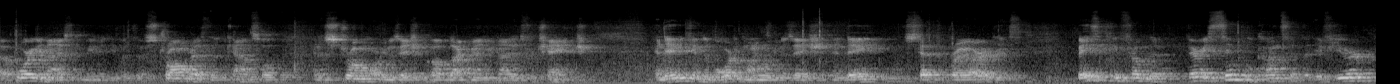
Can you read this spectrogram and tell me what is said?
uh, organized community with a strong resident council and a strong organization called Black Men United for Change. And they became the board of my organization, and they set the priorities. Basically from the very simple concept that if you're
